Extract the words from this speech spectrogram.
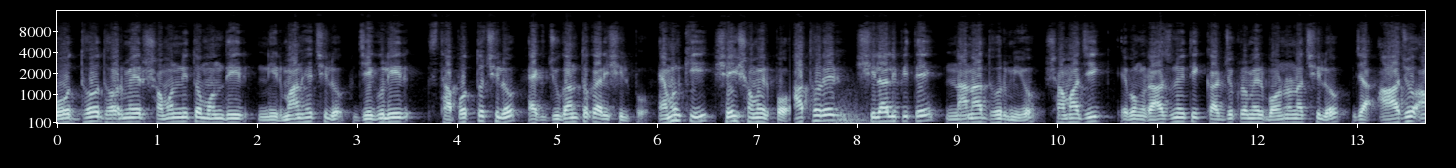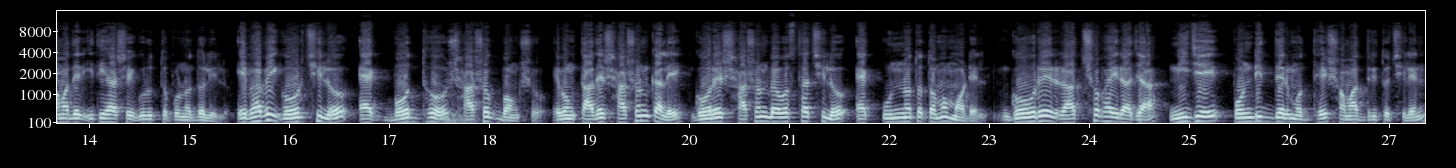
বৌদ্ধ ধর্মের সমন্বিত মন্দির নির্মাণ হয়েছিল, যেগুলির স্থাপত্য ছিল এক যুগান্তকারী শিল্প। এমনকি সেই সময়ের পর পাথরের শিলালিপিতে নানা ধর্মীয়, সামাজিক এবং রাজনৈতিক কার্যক্রমের বর্ণনা ছিল, যা আজও আমাদের ইতিহাসে গুরুত্বপূর্ণ দলিল। এভাবেই গৌড় ছিল এক বৌদ্ধ শাসক বংশ এবং তাদের শাসনকালে গৌড়ের শাসন ব্যবস্থা ছিল এক উন্নততম মডেল। গৌড়ের রাজসভাই রাজা নিজে পণ্ডিতদের মধ্যে সমাদৃত ছিলেন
